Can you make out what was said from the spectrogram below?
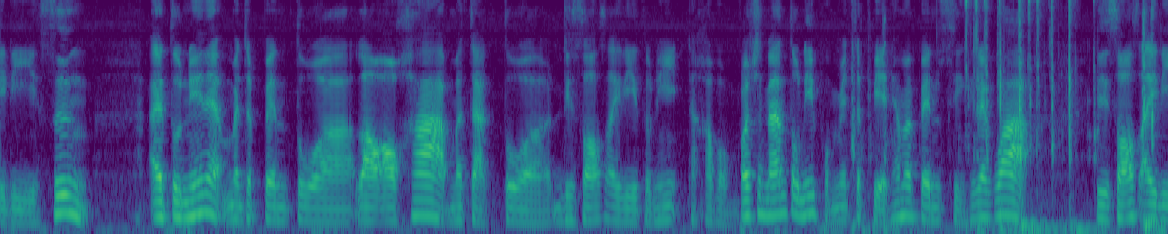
id ซึ่งไอตัวนี้เนี่ยมันจะเป็นตัวเราเอาค่ามาจากตัว resource id ตัวนี้นะครับผมเพราะฉะนั้นตรงนี้ผมจะเปลี่ยนให้มันเป็นสิ่งที่เรียกว่า resource id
